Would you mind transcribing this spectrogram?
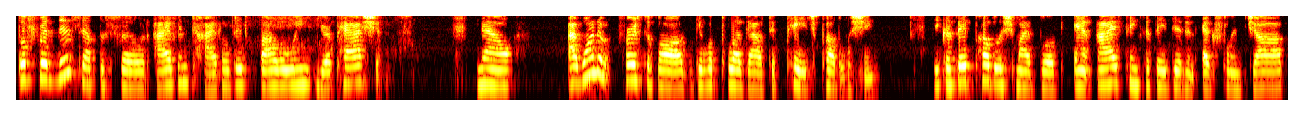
But for this episode, I've entitled it Following Your Passions. Now, I want to first of all give a plug out to Page Publishing because they published my book, and I think that they did an excellent job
